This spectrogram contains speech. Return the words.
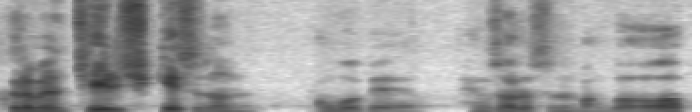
그러면 제일 쉽게 쓰는 방법이에요. 행서로 쓰는 방법.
